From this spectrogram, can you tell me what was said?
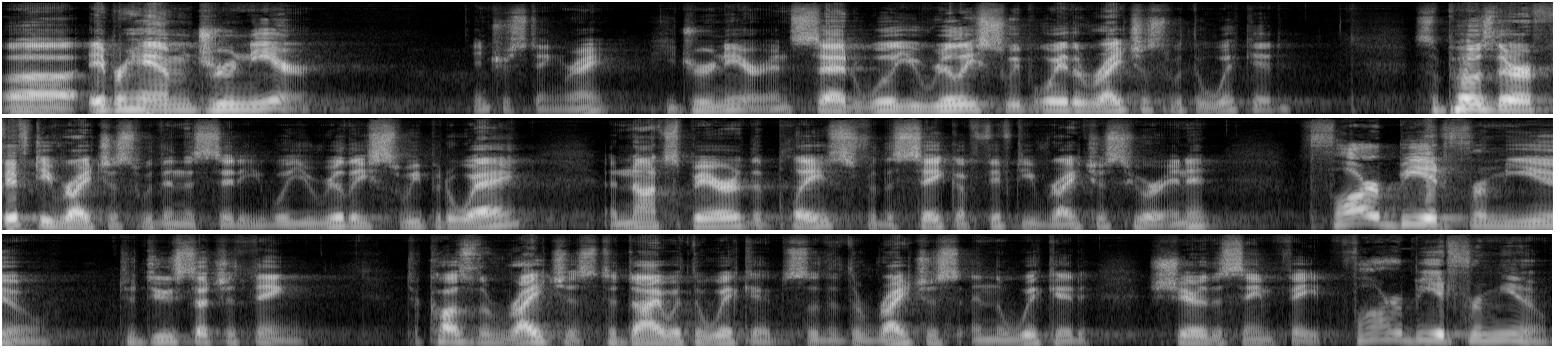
Uh, Abraham drew near. Interesting, right? He drew near and said, Will you really sweep away the righteous with the wicked? Suppose there are 50 righteous within the city. Will you really sweep it away and not spare the place for the sake of 50 righteous who are in it? Far be it from you to do such a thing, to cause the righteous to die with the wicked, so that the righteous and the wicked share the same fate. Far be it from you.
